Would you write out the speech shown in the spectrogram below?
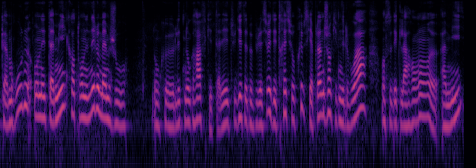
Cameroun, on est amis quand on est né le même jour. Donc euh, l'ethnographe qui est allé étudier cette population était très surpris parce qu'il y a plein de gens qui venaient le voir en se déclarant euh, amis,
